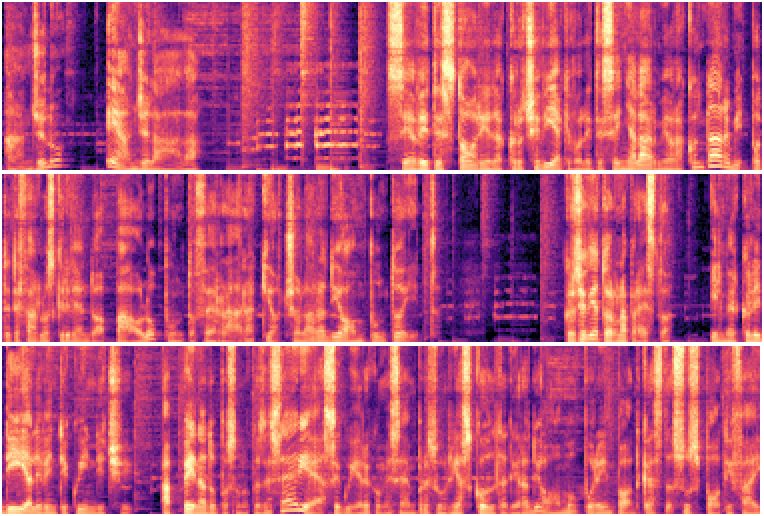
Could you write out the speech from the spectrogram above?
Angelo e Angela Ala. Se avete storie da crocevia che volete segnalarmi o raccontarmi, potete farlo scrivendo a paolo.ferrara-radioon.it. Crocevia torna presto, il mercoledì alle 20.15 appena dopo Sono Cose Serie e a seguire come sempre su Riascolta di Radio Homo oppure in podcast su Spotify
